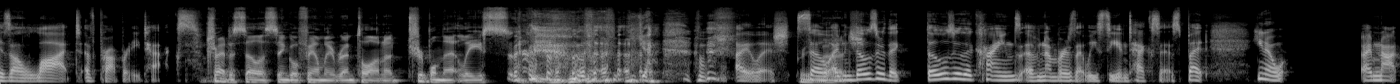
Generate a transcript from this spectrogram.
is a lot of property tax. Try to sell a single family rental on a triple net lease. yeah, I wish. Pretty so, I mean, those are the those are the kinds of numbers that we see in Texas. But you know, I'm not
